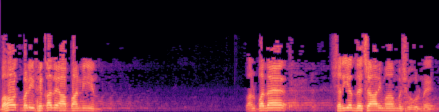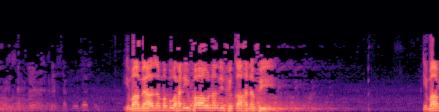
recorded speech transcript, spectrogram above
بہت بڑی فقہ دے آپ بانی تو پتا ہے، شریعت دے چار امام مشہور نے۔ امام اعظم ابو حنیفہ انہوں دی فقہ حنفی۔ امام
